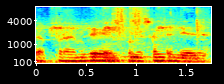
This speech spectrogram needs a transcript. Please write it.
The primary information delivery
